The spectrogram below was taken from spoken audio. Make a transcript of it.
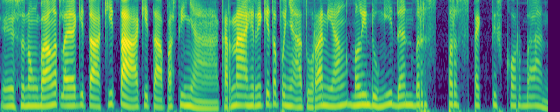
Ya, seneng banget lah ya kita, kita, kita pastinya. Karena akhirnya kita punya aturan yang melindungi dan berperspektif korban.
